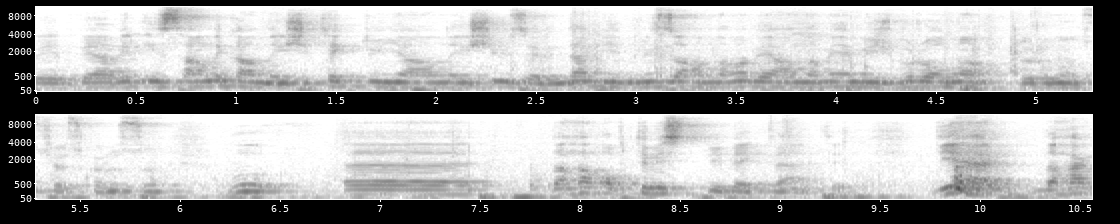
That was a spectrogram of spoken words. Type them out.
veya bir insanlık anlayışı, tek dünya anlayışı üzerinden birbirinizi anlama ve anlamaya mecbur olma durumu söz konusu. Bu e, daha optimist bir beklenti. Diğer daha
